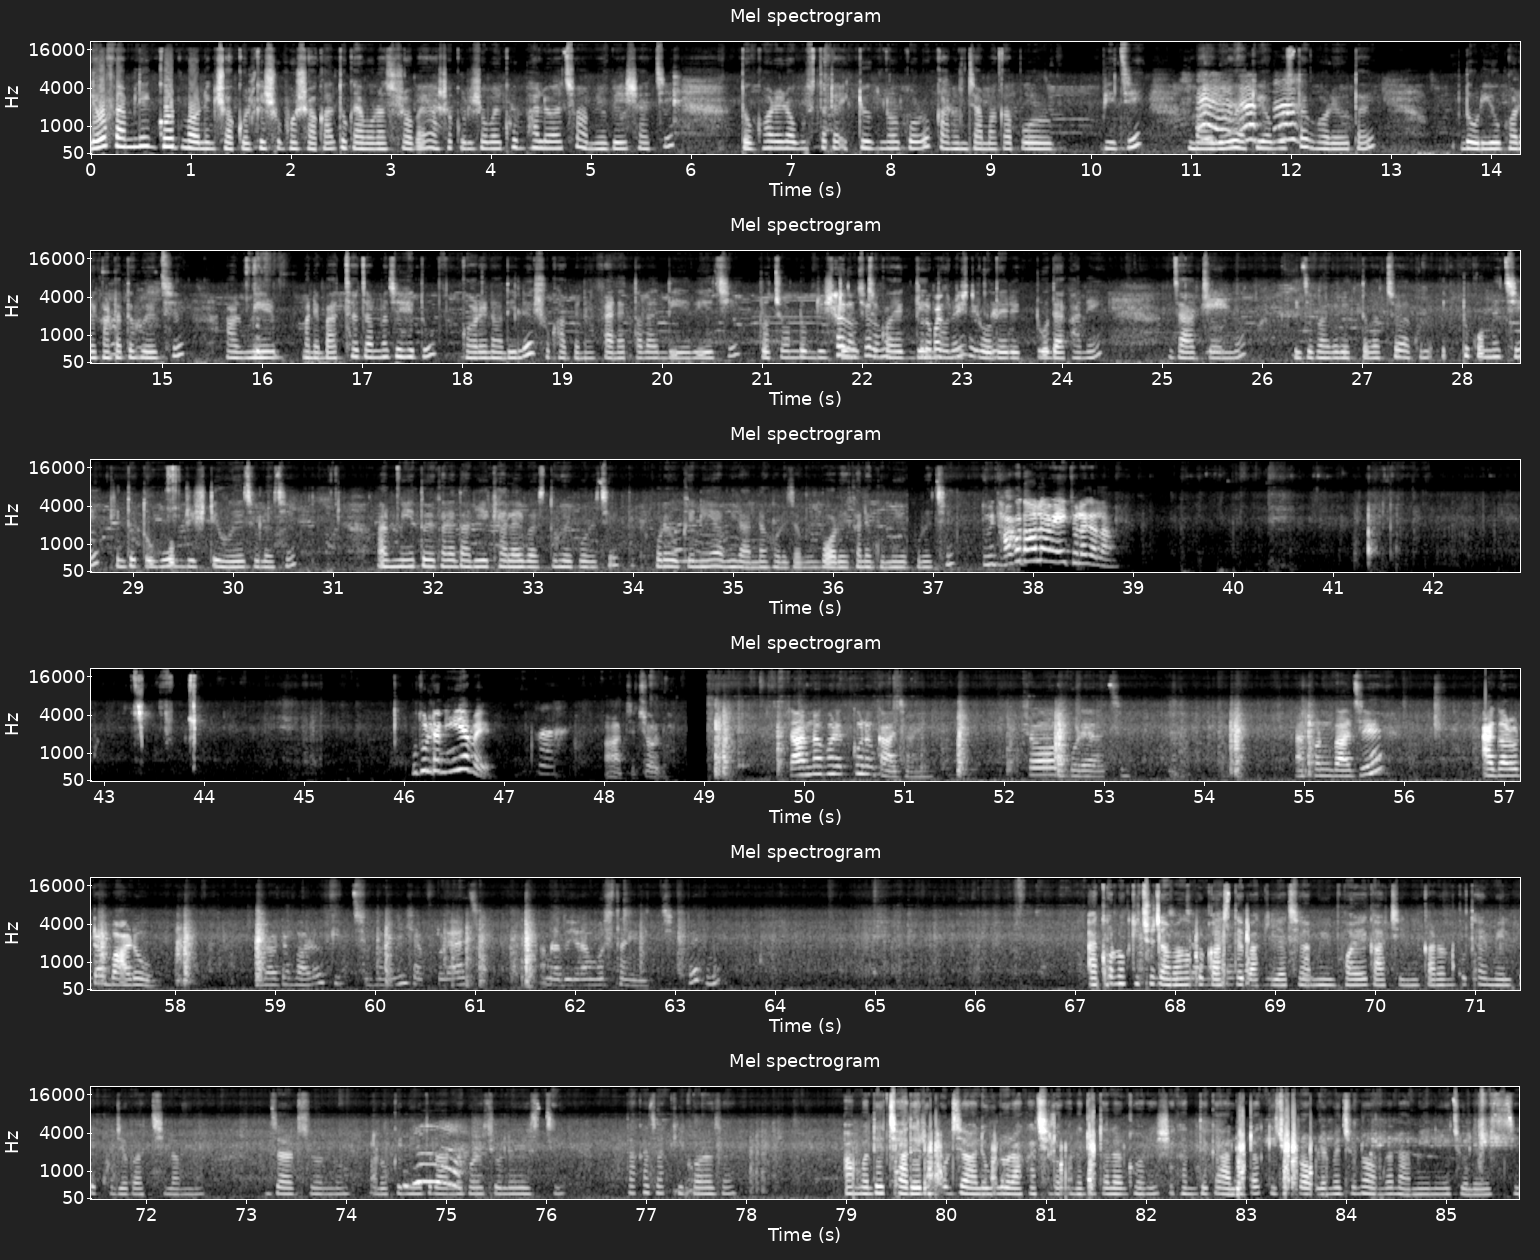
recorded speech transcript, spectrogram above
Hello family good morning সকলকে। শুভ সকাল। তো কেমন আছো সবাই? আশা করি সবাই খুব ভালো আছো। আমিও বেশ আছি। তো ঘরের অবস্থাটা একটু ইগনোর করো কারণ জামা কাপড় ভিজে বাইরেও একই অবস্থা ঘরেও তাই। দড়িও ঘরে কাটাতে হয়েছে। আর মেয়ের মানে বাচ্চা জামা যেহেতু ঘরে না দিলে শুকাবে না। ফ্যানের তলায় দিয়ে দিয়েছি। প্রচণ্ড বৃষ্টি হচ্ছে কয়েকদিন ধরে। রোদের একটু দেখা নেই যার জন্য। এই যে বাইরে দেখতে পাচ্ছ এখন একটু কমেছে কিন্তু তবুও বৃষ্টি হয়ে চলেছে। আর মেয়ে তো এখানে দাঁড়িয়ে খেলায় ব্যস্ত হয়ে পড়েছে। তারপরে ওকে নিয়ে আমি রান্নাঘরে যাব। বড় এখানে ঘুমিয়ে পড়েছে। তুমি থাকো তাহলে আমি এই চলে গেলাম। পুতুলটা নিয়ে যাবে? আচ্ছা চলো। রান্নাঘরে কোনো কাজ হয়নি। সব পড়ে আছে। এখন বাজে এগারোটা বারো। এগারোটা বারো কিচ্ছু হয়নি সব পড়ে আছে। আমরা দুজনে মোস্তানি দিচ্ছি। তাই? এখনও কিছু জামা কাপড় কাচতে বাকি আছে আমি ভয়ে কাচিনি কারণ কোথায় মেলবো খুঁজে পাচ্ছিলাম না যার জন্য। আর ওকে নিয়ে তো রান্নাঘরে চলে এসেছি। দেখা যাক কী করা যায়। আমাদের ছাদের উপর যে আলুগুলো রাখা ছিল মানে দোতলার ঘরে, সেখান থেকে আলুটা কিছু প্রবলেমের জন্য আমরা নামিয়ে নিয়ে চলে এসেছি।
